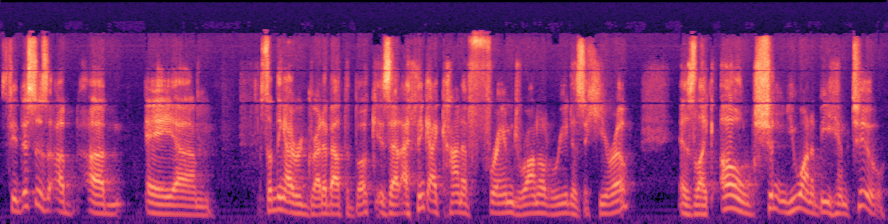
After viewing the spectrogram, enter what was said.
See, this is a, um, a, um, something I regret about the book is that I think I kind of framed Ronald Read as a hero, as like, oh, shouldn't you want to be him too?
